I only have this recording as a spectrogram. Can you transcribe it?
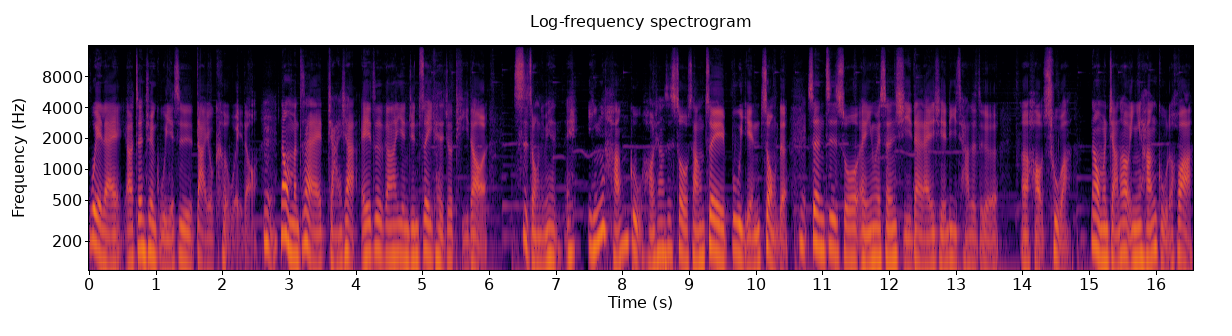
未来啊，证券股也是大有可为的哦。嗯，那我们再来讲一下，哎，这个刚刚燕君最一开始就提到了。四种里面，哎，银行股好像是受伤最不严重的，嗯、甚至说，哎，因为升息带来一些利差的这个呃好处啊。那我们讲到银行股的话，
